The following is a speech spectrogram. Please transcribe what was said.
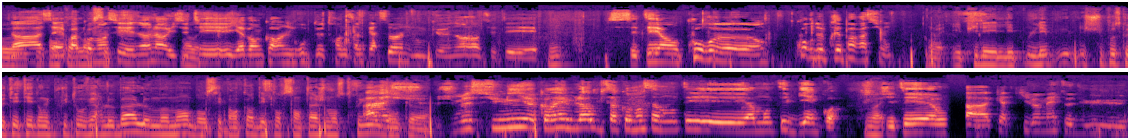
euh, Non, étaient ça n'avait pas commencé. Non, non, ils Ah étaient, il y avait encore un groupe de 35 personnes, donc euh, non, non, c'était, Mm. c'était en cours, en cours de préparation. Ouais, et puis les, les, les- je suppose que tu étais donc plutôt vers le bas. Le moment, bon, c'est pas encore des pourcentages monstrueux, Ah, donc je, euh, je me suis mis euh, quand même là où ça commence à monter, à monter bien, quoi. ouais. J'étais euh, à 4 km du,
